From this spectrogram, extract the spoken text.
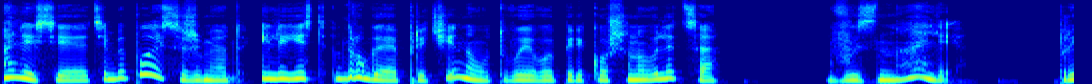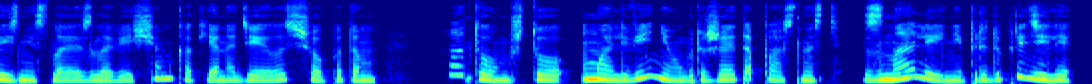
«Алисия, тебе пояс жмет, или есть другая причина у твоего перекошенного лица?» «Вы знали?» — произнесла я зловещим, как я надеялась, шепотом. «О том, что Мальвине угрожает опасность. Знали и не предупредили.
